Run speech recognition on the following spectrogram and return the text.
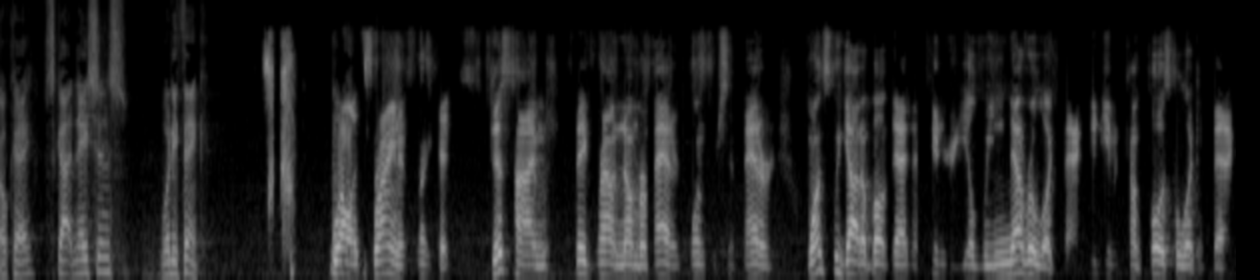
Okay. Scott Nations, what do you think? Well, it's Brian is right. This time, big round number mattered, 1% mattered. Once we got above that in the 10 year yield, we never looked back, didn't even come close to looking back.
